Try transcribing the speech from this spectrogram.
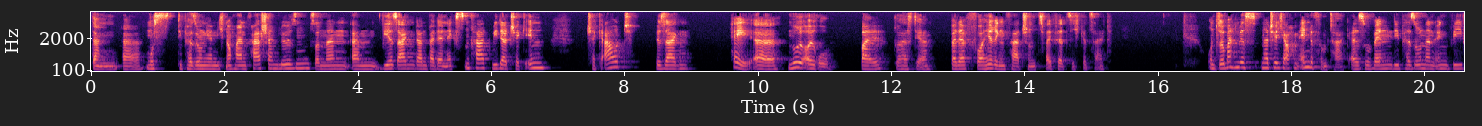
dann äh, muss die Person ja nicht nochmal einen Fahrschein lösen, sondern ähm, wir sagen dann bei der nächsten Fahrt wieder Check-in, Check-out. Wir sagen, hey, äh, 0 Euro, weil du hast ja bei der vorherigen Fahrt schon 2,40 gezahlt. Und so machen wir es natürlich auch am Ende vom Tag. Also wenn die Person dann irgendwie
